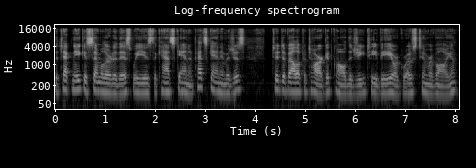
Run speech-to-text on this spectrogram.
The technique is similar to this. We use the CAT scan and PET scan images to develop a target called the GTV or gross tumor volume.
